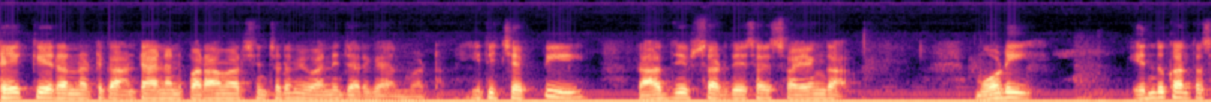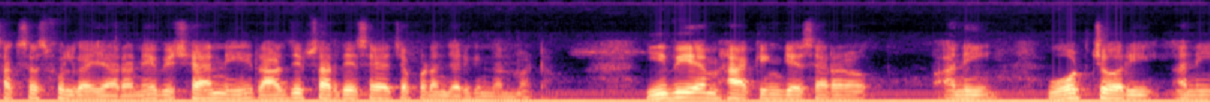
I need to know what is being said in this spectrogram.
టేక్ కేర్ అన్నట్టుగా అంటే ఆయనను పరామర్శించడం ఇవన్నీ జరిగాయి అన్నమాట ఇది చెప్పి రాజీవ్ సర్దేశాయ్ స్వయంగా మోడీ ఎందుకంత సక్సెస్ఫుల్గా అయ్యారనే విషయాన్ని రాజీవ్ సర్దేశాయ్ చెప్పడం జరిగిందనమాట ఈవీఎం హ్యాకింగ్ చేశారు అని ఓట్ చోరీ అని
